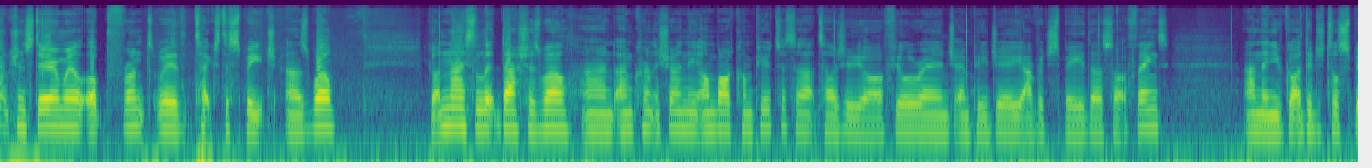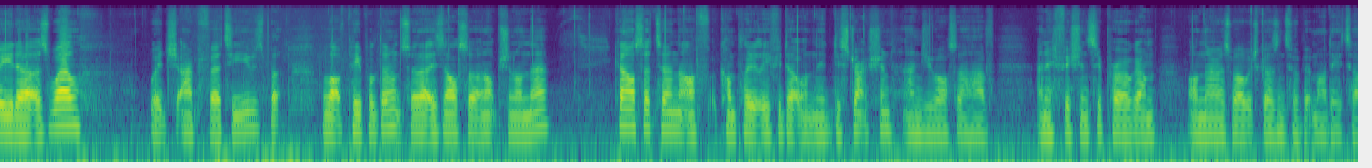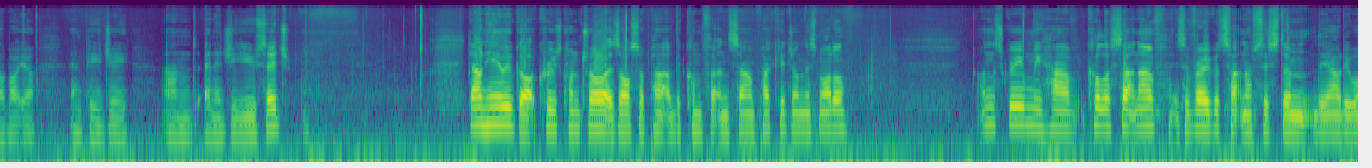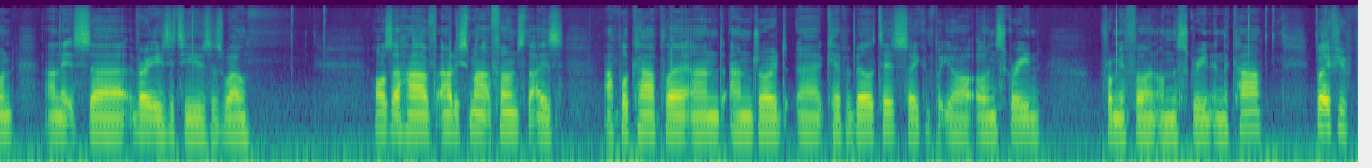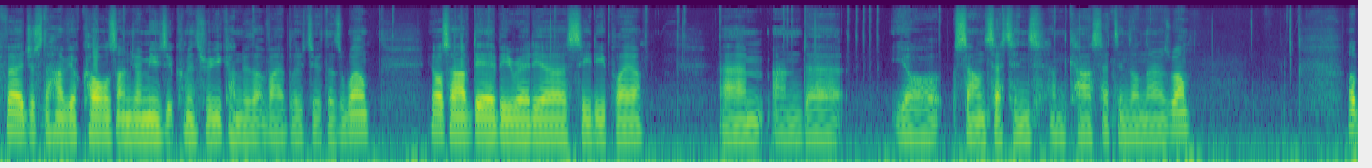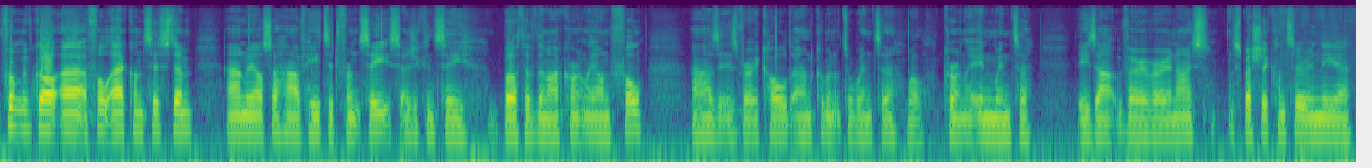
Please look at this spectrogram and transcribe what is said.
Function steering wheel up front with text to speech as well. Got a nice lit dash as well and I'm currently showing the onboard computer so that tells you your fuel range MPG average speed those sort of things. And then you've got a digital speeder as well which I prefer to use but a lot of people don't so that is also an option on there. You can also turn that off completely if you don't want the distraction and you also have an efficiency program on there as well which goes into a bit more detail about your MPG and energy usage. Down here we've got cruise control as also part of the comfort and sound package on this model. On the screen we have colour sat nav. It's a very good sat nav system, the Audi one, and it's uh, very easy to use as well. Also have Audi smartphones, that is Apple CarPlay and Android uh, capabilities, so you can put your own screen from your phone on the screen in the car. But if you prefer just to have your calls and your music coming through, you can do that via Bluetooth as well. You also have DAB radio, CD player, um, and uh, your sound settings and car settings on there as well. Up front we've got uh, a full aircon system and we also have heated front seats. As you can see both of them are currently on full as it is very cold and coming up to winter, well currently in winter, these are very very nice especially considering the, uh,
